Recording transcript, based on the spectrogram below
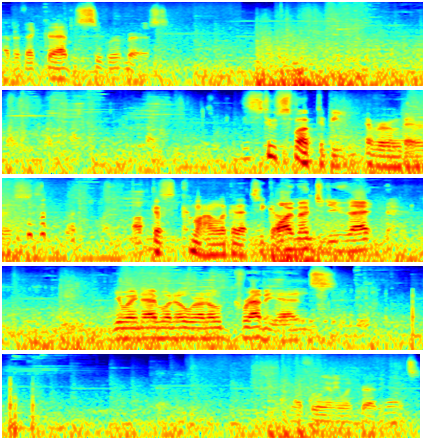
I bet that crab is super embarrassed. He's too smug to be ever embarrassed. Oh. Because, come on, look at that cigar. I meant to do that. You ain't had one over on old crabby hands. Not fooling anyone, crabby hands.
